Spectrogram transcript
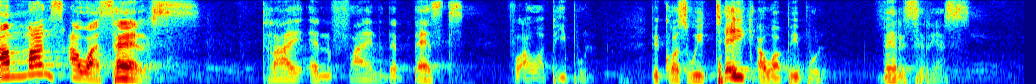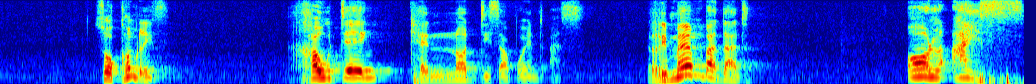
amongst ourselves, try and find the best for our people. Because we take our people very serious. So, comrades, Gauteng cannot disappoint us. Remember that all eyes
